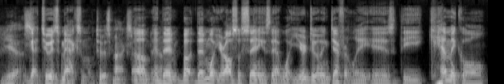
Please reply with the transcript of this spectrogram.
Yes. Got to its maximum. To its maximum. Um, yeah. And then, but then what you're also saying is that what you're doing differently is the chemical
